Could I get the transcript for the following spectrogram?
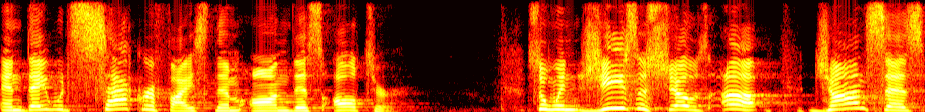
and they would sacrifice them on this altar. So when Jesus shows up, John says,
